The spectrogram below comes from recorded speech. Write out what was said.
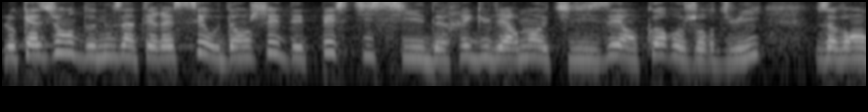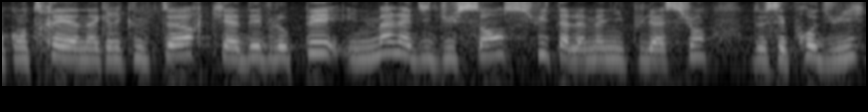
L'occasion de nous intéresser aux dangers des pesticides régulièrement utilisés encore aujourd'hui. Nous avons rencontré un agriculteur qui a développé une maladie du sang suite à la manipulation de ces produits.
